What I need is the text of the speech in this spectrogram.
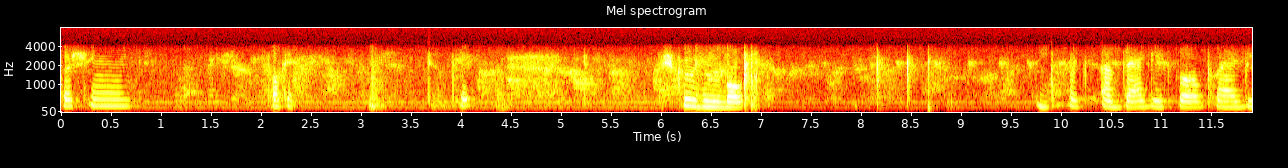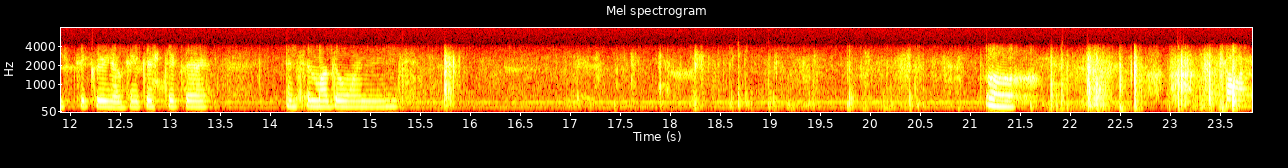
pushing Okay. two push, screws and bolts. Bag, a bag is full of Plan B stickers, a Baker sticker, and some other ones. Oh. Sorry.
